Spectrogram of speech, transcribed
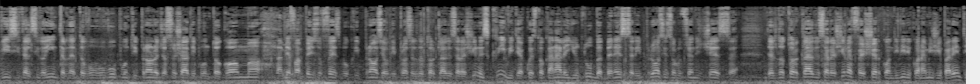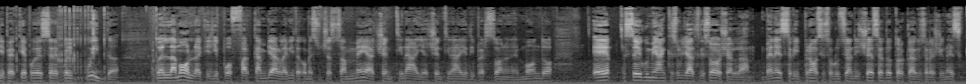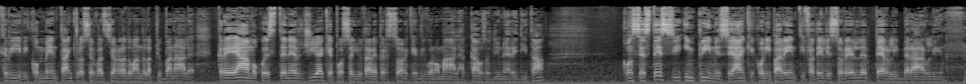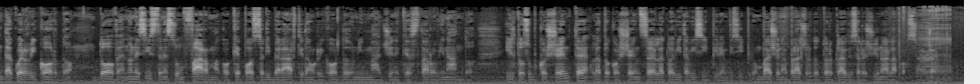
Visita il sito internet www.ipnologiassociati.com, la mia fanpage su Facebook Ipnosi Autoipnosi del dottor Claudio Saracino, iscriviti a questo canale YouTube Benessere Ipnosi Soluzioni DCS del dottor Claudio Saracino e fai share, condividi con amici e parenti perché può essere quel quid quella molla che gli può far cambiare la vita come è successo a me, a centinaia e centinaia di persone nel mondo. E seguimi anche sugli altri social. Benessere, ipnosi, soluzione di Cesare, dottor Claudio Saracino. E scrivi, commenta anche l'osservazione, la domanda la più banale. Creiamo questa energia che possa aiutare persone che vivono male a causa di un'eredità. Con se stessi in primis e anche con i parenti, fratelli e sorelle per liberarli da quel ricordo dove non esiste nessun farmaco che possa liberarti da un ricordo, da un'immagine che sta rovinando il tuo subconsciente, la tua coscienza e la tua vita visibile e invisibile. Un bacio e un abbraccio dal dottor Claudio Saracino e alla prossima. Ciao.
